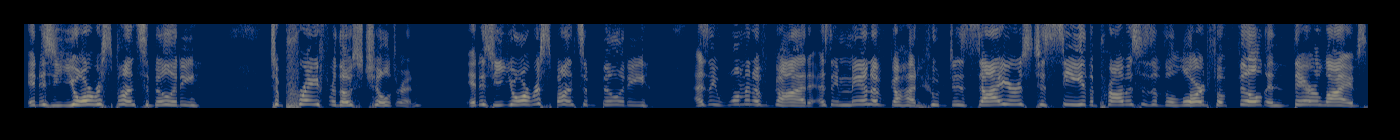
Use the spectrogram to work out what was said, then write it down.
It is your responsibility to pray for those children. It is your responsibility as a woman of God, as a man of God who desires to see the promises of the Lord fulfilled in their lives,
